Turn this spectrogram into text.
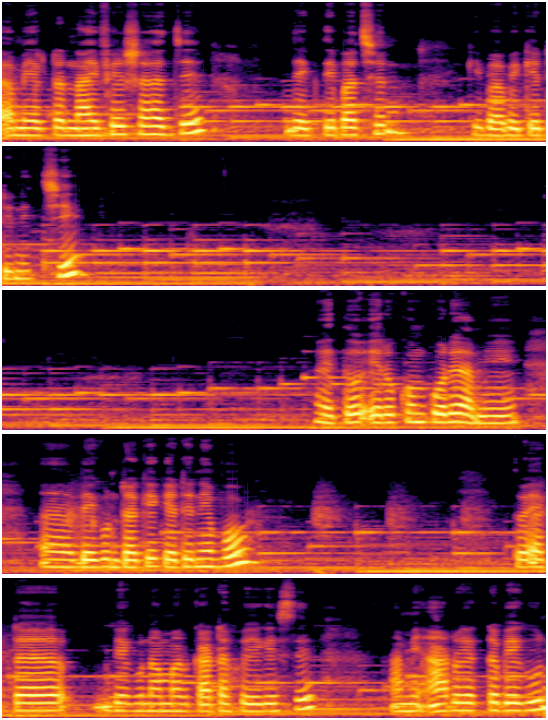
আমি একটা নাইফের সাহায্যে দেখতে পাচ্ছেন কীভাবে কেটে নিচ্ছি। হয়তো এরকম করে আমি বেগুনটাকে কেটে নেব। তো একটা বেগুন আমার কাটা হয়ে গেছে। আমি আরও একটা বেগুন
